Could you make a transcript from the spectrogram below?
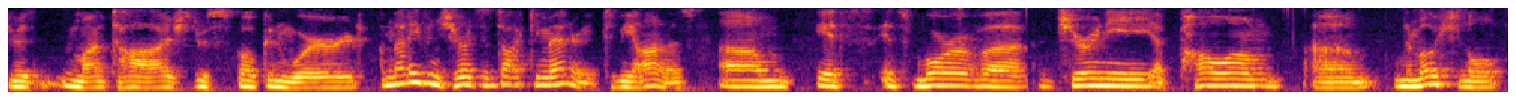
there's montage, there's spoken word. I'm not even sure it's a documentary, to be honest. Um, it's, it's more of a journey, a poem, um, an emotional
